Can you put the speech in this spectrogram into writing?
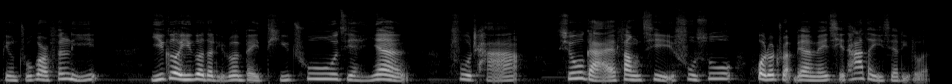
并逐个分离，一个一个的理论被提出、检验、复查、修改、放弃、复苏或者转变为其他的一些理论，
